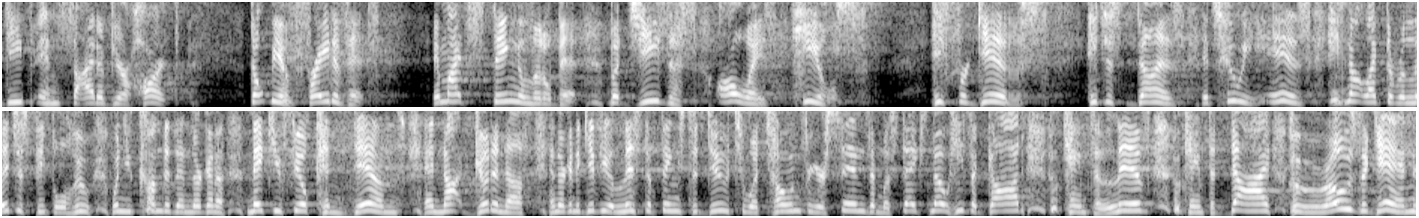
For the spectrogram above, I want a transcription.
deep inside of your heart. Don't be afraid of it. It might sting a little bit, but Jesus always heals. He forgives. He just does. It's who he is. He's not like the religious people who, when you come to them, they're gonna make you feel condemned and not good enough, and they're gonna give you a list of things to do to atone for your sins and mistakes. No, he's a God who came to live, who came to die, who rose again,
